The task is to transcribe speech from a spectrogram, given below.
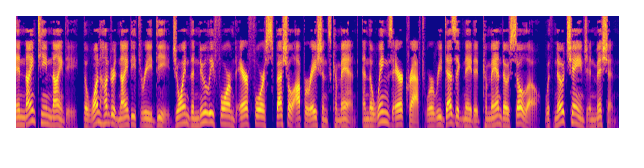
In 1990, the 193D joined the newly formed Air Force Special Operations Command, and the Wings aircraft were redesignated Commando Solo, with no change in mission.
